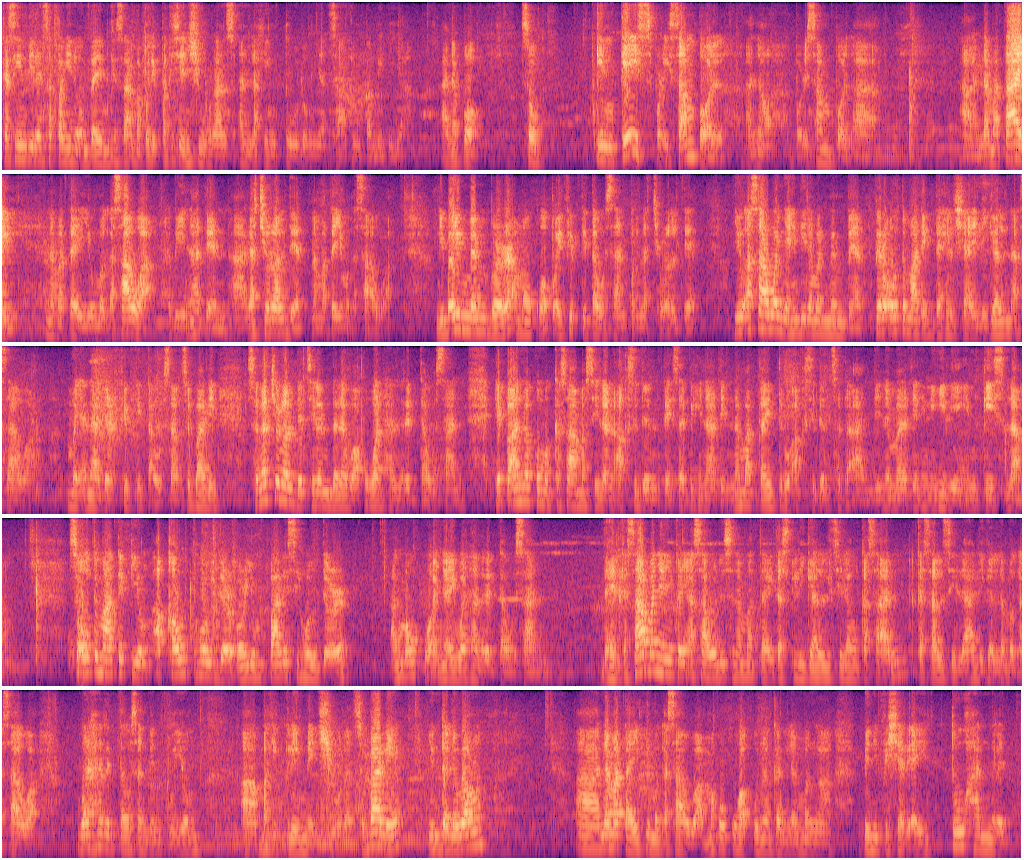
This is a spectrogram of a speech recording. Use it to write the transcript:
Kasi hindi lang sa Panginoon tayo magkasama, kundi pati sa insurance, ang laking tulong yan sa ating pamilya. Ano po? So, in case, for example, ano, for example, ah, ah, namatay, namatay yung mag-asawa, sabihin natin, ah, natural death, namatay yung mag-asawa. Di ba yung member, ang makukuha po ay 50,000 pag natural death. Yung asawa niya, hindi naman member, pero automatic dahil siya ay legal na asawa, may another 50,000. So, bali, sa natural death, silang dalawa, 100,000. E, paano kung magkasama sila na aksidente? Sabihin natin, namatay through accident sa daan. Hindi naman natin hinihiling in case lang. So, automatic yung account holder or yung policy holder, ang makukuha niya ay 100,000. Dahil kasama niya yung kanyang asawa doon sa namatay, tas legal silang kasal, kasal sila, legal na mag-asawa, 100,000 din po yung uh, makiklaim na insurance. So, bale, yung dalawang ah, namatay, yung mag-asawa, makukuha po ng kanilang mga beneficiary ay 200,000.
